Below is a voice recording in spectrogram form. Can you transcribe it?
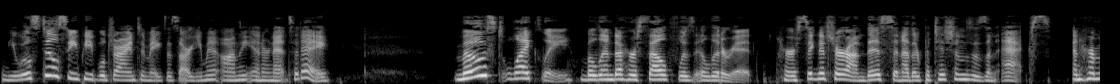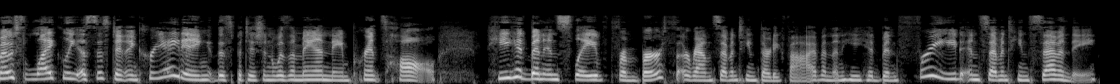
You will still see people trying to make this argument on the internet today. Most likely, Belinda herself was illiterate. Her signature on this and other petitions is an X. And her most likely assistant in creating this petition was a man named Prince Hall. He had been enslaved from birth around 1735 and then he had been freed in 1770.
